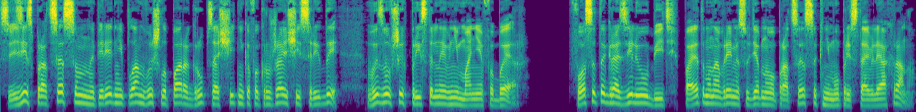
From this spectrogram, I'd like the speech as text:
В связи с процессом на передний план вышла пара групп защитников окружающей среды, вызвавших пристальное внимание ФБР. Фоссета грозили убить, поэтому на время судебного процесса к нему приставили охрану.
